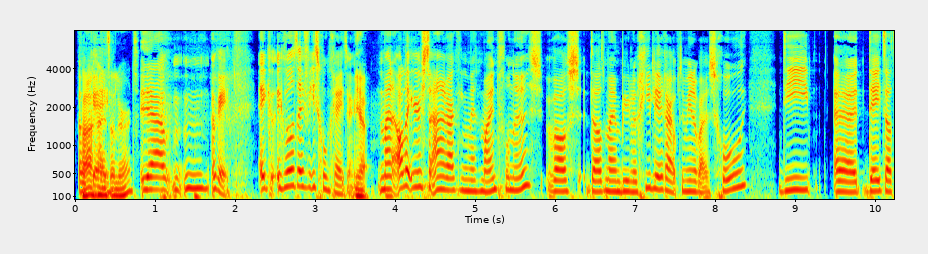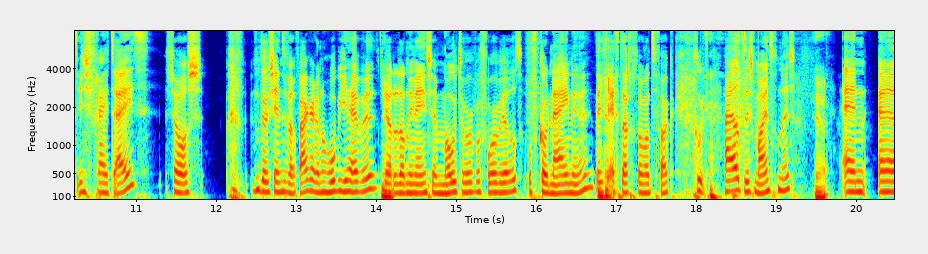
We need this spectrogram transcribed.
Vaagheid alert? Ja, mm, oké. Ik, ik wil het even iets concreter. Ja. Mijn allereerste aanraking met mindfulness was dat mijn biologieleraar op de middelbare school, die eh, deed dat in zijn vrije tijd. Zoals docenten wel vaker een hobby hebben. Die Ja. hadden dan ineens een motor bijvoorbeeld. Of konijnen. Dat je echt dacht van wat de fuck. Goed, hij had dus mindfulness. Ja. En eh,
